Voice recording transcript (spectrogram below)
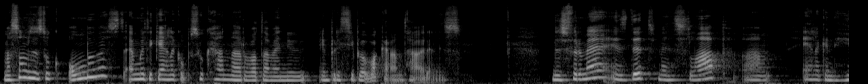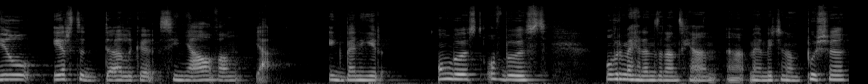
Maar soms is het ook onbewust en moet ik eigenlijk op zoek gaan naar wat dat mij nu in principe wakker aan het houden is. Dus voor mij is dit, mijn slaap, ehm, eigenlijk een heel eerste duidelijke signaal van, ja, ik ben hier onbewust of bewust over mijn grenzen aan het gaan, uh, mij een beetje aan het pushen.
